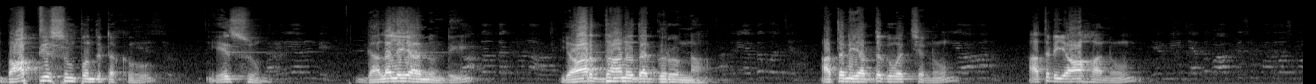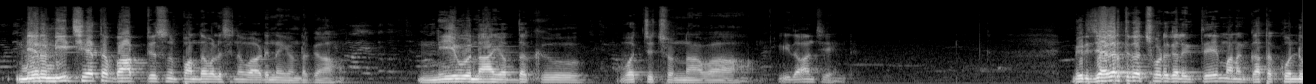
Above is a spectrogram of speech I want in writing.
బాప్తిసం పొందుటకు యేసు గలలియా నుండి యార్ధాను దగ్గరున్న అతని ఎద్దకు వచ్చెను. అతడి యోహాను నేను నీ చేత బాప్తిసం పొందవలసిన వాడినై ఉండగా నీవు నా యొద్దకు వచ్చుచున్నావా? ఆన్ చేయండి. మీరు జాగ్రత్తగా చూడగలిగితే మనం గత కొన్ని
